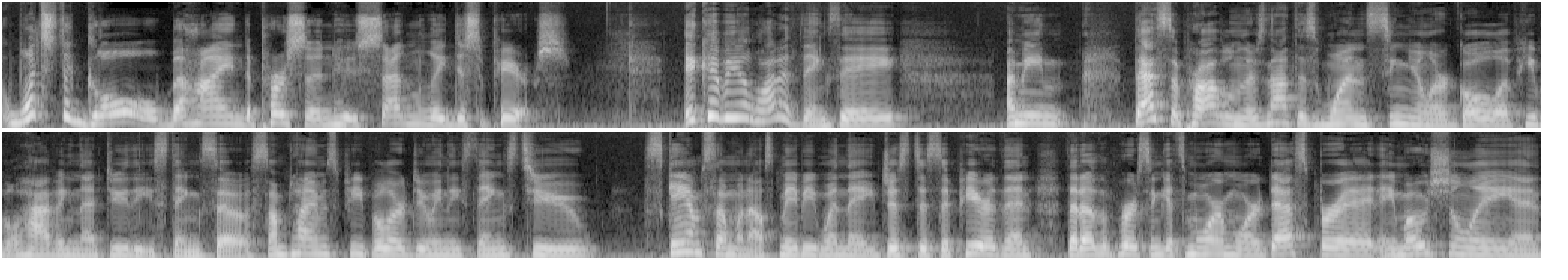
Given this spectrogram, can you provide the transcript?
what's the goal behind the person who suddenly disappears? It could be a lot of things. They, I mean, that's the problem. There's not this one singular goal of people having that do these things. So sometimes people are doing these things to scam someone else. Maybe when they just disappear, then that other person gets more and more desperate emotionally and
